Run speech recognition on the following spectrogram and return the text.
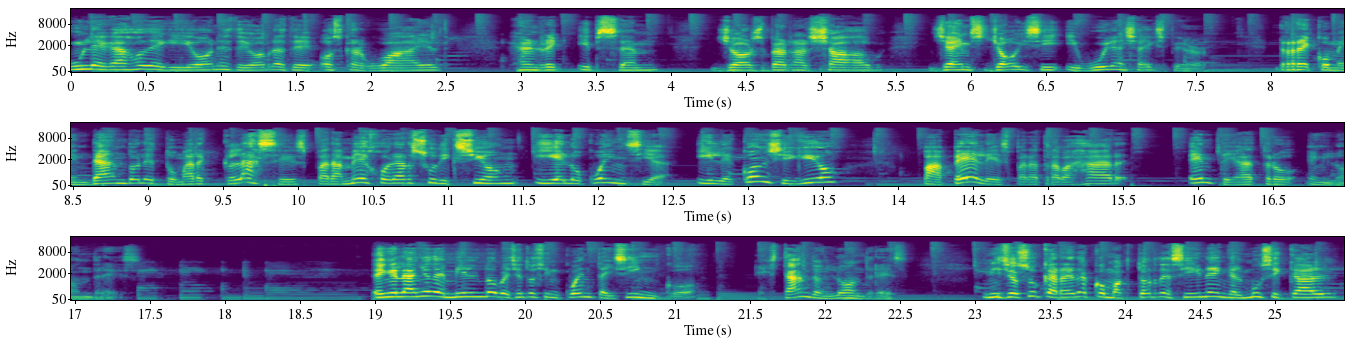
un legajo de guiones de obras de Oscar Wilde, Henrik Ibsen, George Bernard Shaw, James Joyce y William Shakespeare, recomendándole tomar clases para mejorar su dicción y elocuencia, y le consiguió papeles para trabajar en teatro en Londres. En el año de 1955, estando en Londres, inició su carrera como actor de cine en el musical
